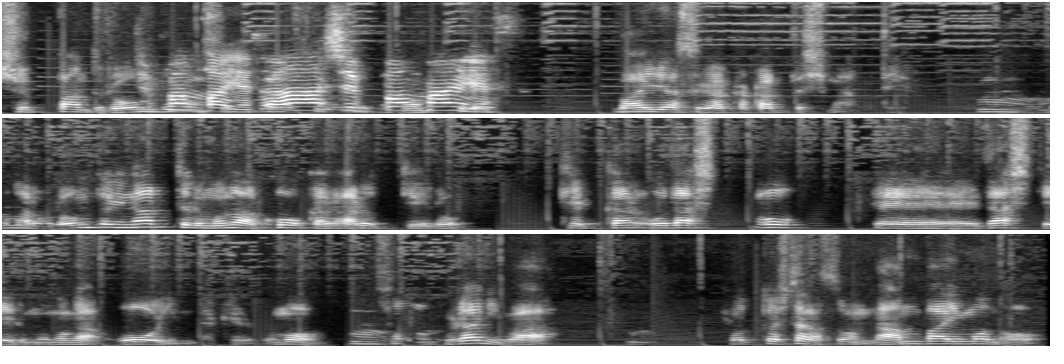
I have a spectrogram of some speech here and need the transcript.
出版と論出文を版バイアス。ああ、出版バイアス。ス。バイアスがかかってしまっている。うん。だから論文になっているものは効果があるっていう結果を出しを、えー出しているものが多いんだけれども、うんその裏には、うんひょっとしたらその何倍もの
